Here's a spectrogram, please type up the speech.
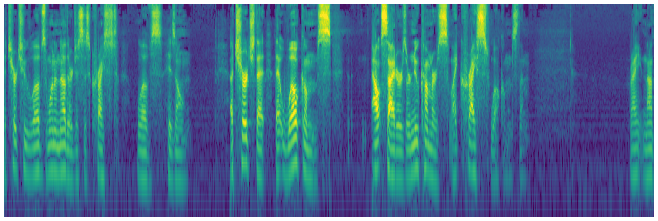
A church who loves one another just as Christ loves his own. A church that, that welcomes outsiders or newcomers like Christ welcomes them. Right? Not,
